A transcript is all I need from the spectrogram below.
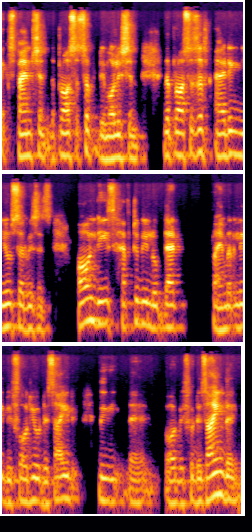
expansion, the process of demolition, the process of adding new services. All these have to be looked at primarily before you decide the, the or before design the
